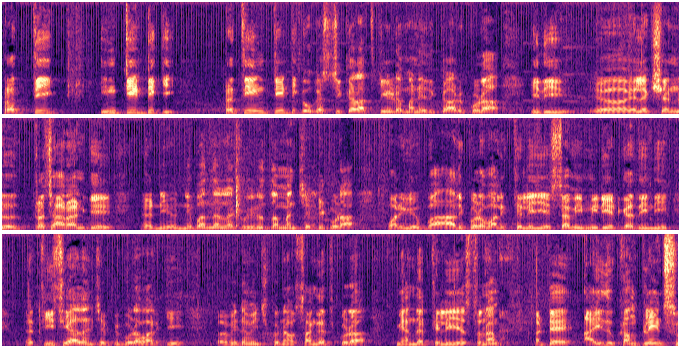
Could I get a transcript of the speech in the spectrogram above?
ప్రతి ఇంటింటికి ప్రతి ఇంటింటికి ఒక స్టిక్కర్ అతికియడం అనేది కాదు కూడా ఇది ఎలక్షన్ ప్రచారానికి నిబంధనలకు విరుద్ధం అని చెప్పి కూడా వారికి అది కూడా వాళ్ళకి తెలియజేస్తాం. ఇమ్మీడియట్గా దీన్ని తీసేయాలని చెప్పి కూడా వారికి విన్నవించుకున్న సంగతి కూడా మీ అందరు తెలియజేస్తున్నాం. అంటే ఐదు కంప్లైంట్స్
